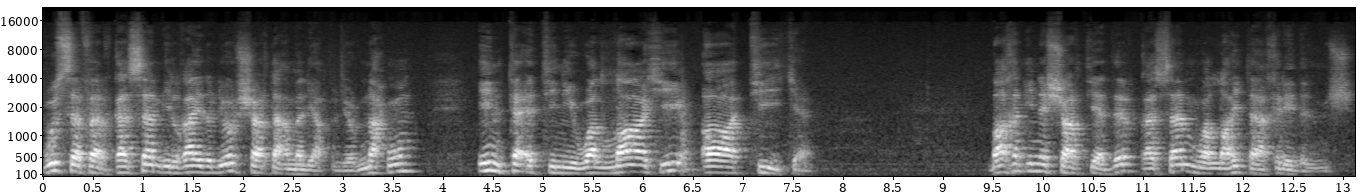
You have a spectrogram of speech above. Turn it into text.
Bu sefer kasem ilga ediliyor, şarta amel yapılıyor. Nahum in te'tini vallahi atike. Bakın yine şartiyedir. Kasem vallahi tahir edilmiş.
